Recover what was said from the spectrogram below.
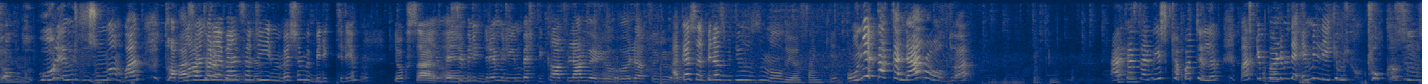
Çok öldüm bu Emir hızından ben takla Hasan atarak ben sadece 25'e mi biriktireyim? Yoksa 25'e e, biriktiremir 25 bir K falan veriyor öyle hatırlıyorum. Arkadaşlar biraz video uzun oluyor sanki. 17 dakika ne oldu? Arkadaşlar biz kapatalım. Başka bir bölümde Emir'le ikimiz çok kasılmış.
